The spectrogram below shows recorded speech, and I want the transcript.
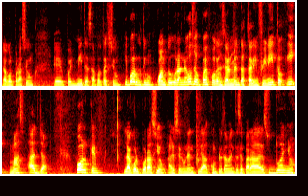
la corporación eh, permite esa protección. Y por último, ¿cuánto dura el negocio? Pues potencialmente hasta el infinito y más allá, porque la corporación, al ser una entidad completamente separada de sus dueños,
